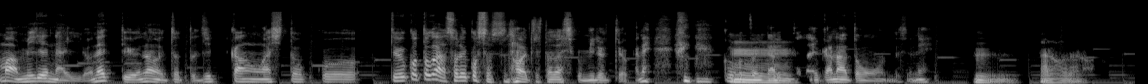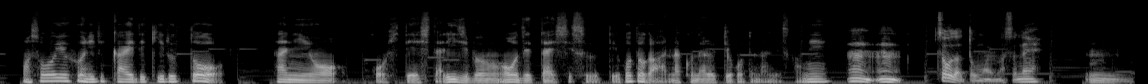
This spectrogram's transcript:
まあ見れないよねっていうのをちょっと実感はしとくっていうことがそれこそすなわち正しく見るっていうかね こういうことになるんじゃないかなと思うんですよね。うんうん。なるほど、なるほど。まあ、そういうふうに理解できると、他人をこう否定したり、自分を絶対視するっていうことがなくなるっていうことなんですかね。うんうんそうだと思いますね。うん。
